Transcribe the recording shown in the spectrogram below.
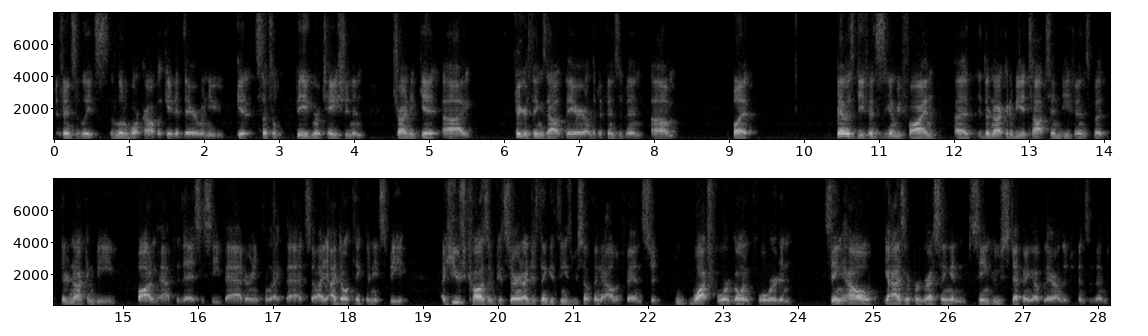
defensively, it's a little more complicated there when you get such a big rotation and trying to get uh, figure things out there on the defensive end. Um, but Bama's defense is going to be fine. Uh, they're not going to be a top ten defense, but they're not going to be bottom half of the SEC bad or anything like that. So I, I don't think there needs to be a huge cause of concern. I just think it needs to be something that Alabama fans should watch for going forward and seeing how guys are progressing and seeing who's stepping up there on the defensive end.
